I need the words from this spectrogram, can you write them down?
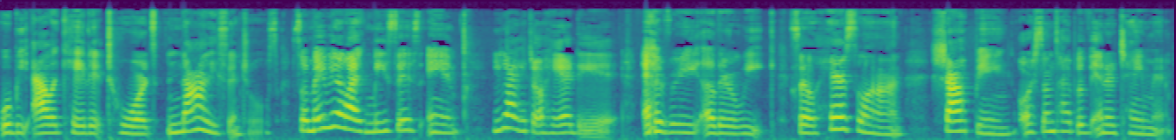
will be allocated towards non essentials. So, maybe you're like me, sis, and you gotta get your hair did every other week. So, hair salon, shopping, or some type of entertainment.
